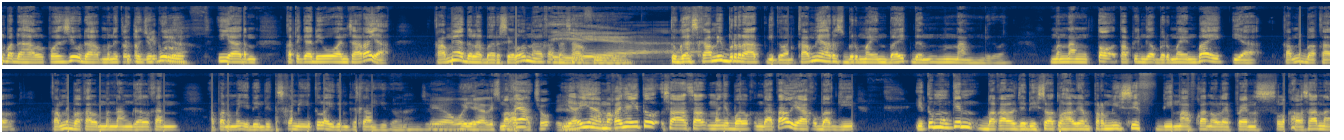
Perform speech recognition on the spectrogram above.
padahal posisi udah menit Tetap ke-70. gitu ya? Iya dan ketika diwawancara ya kami adalah Barcelona kata Xavi. Iya. Tugas kami berat gitu kan. Kami harus bermain baik dan menang gitu kan. Menang tok tapi nggak bermain baik ya kami bakal kami bakal menanggalkan apa namanya identitas kami itulah identitas kami gitu kan. Iya, wah Iya. idealis Makanya banget, Cuk. ya iya makanya itu saat-saat menyebal nggak tahu ya bagi itu mungkin bakal jadi suatu hal yang permisif dimaafkan oleh fans lokal sana.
